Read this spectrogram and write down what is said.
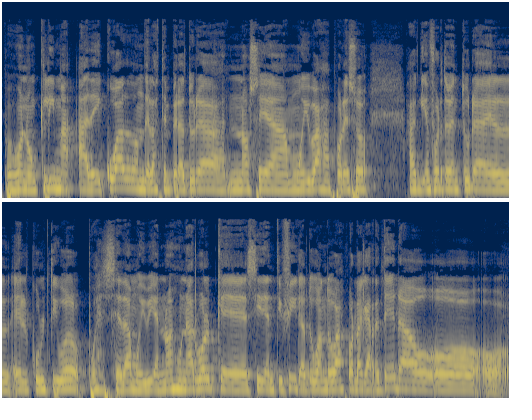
pues bueno, un clima adecuado donde las temperaturas no sean muy bajas, por eso aquí en Fuerteventura el, cultivo pues se da muy bien, ¿no? Es un árbol que se identifica, tú cuando vas por la carretera o,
